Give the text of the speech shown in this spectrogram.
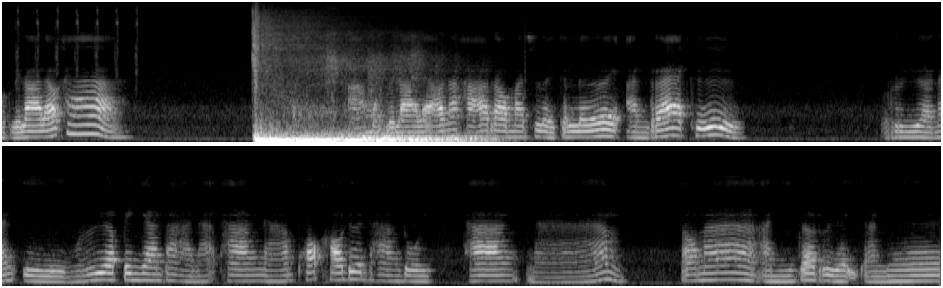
หมดเวลาแล้วค่ะหมดเวลาแล้วนะคะ เรามาเฉลยกันเลย อันแรกคือ เรือนั่นเอง เรือเป็นยานพาหนะทางน้ำเพราะเขาเดินทางโดยทางน้ำต่อมาอันนี้ก็เรืออีกอันหนึ่ง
